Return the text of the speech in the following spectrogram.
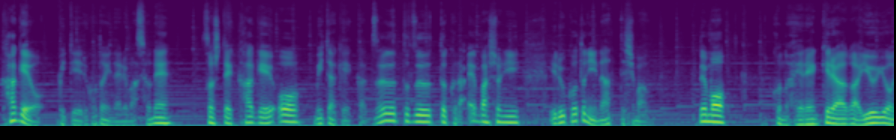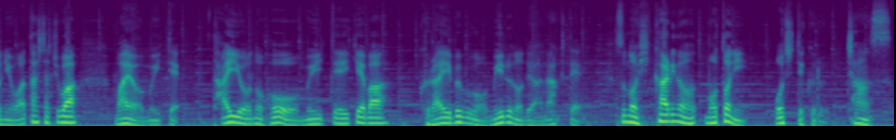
影を見ていることになりますよね。そして影を見た結果ずっとずっと暗い場所にいることになってしまう。でもこのヘレン・ケラーが言うように私たちは前を向いて太陽の方を向いていけば暗い部分を見るのではなくてその光のもとに落ちてくるチャンス。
